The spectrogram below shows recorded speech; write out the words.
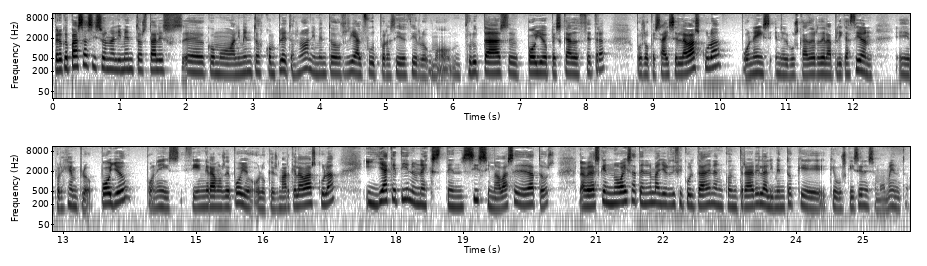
Pero ¿qué pasa si son alimentos tales eh, como alimentos completos, ¿no? alimentos real food, por así decirlo, como frutas, eh, pollo, pescado, etcétera? Pues lo pesáis en la báscula, ponéis en el buscador de la aplicación, eh, por ejemplo, pollo, ponéis 100 gramos de pollo o lo que os marque la báscula y ya que tiene una extensísima base de datos, la verdad es que no vais a tener mayor dificultad en encontrar el alimento que busquéis en ese momento.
